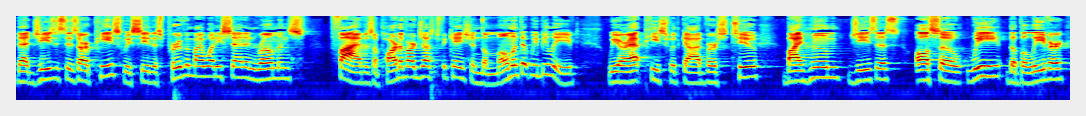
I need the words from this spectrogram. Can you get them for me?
that Jesus is our peace, we see this proven by what he said in Romans 5 as a part of our justification. The moment that we believed, we are at peace with God. Verse 2, by whom Jesus also we, the believer,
